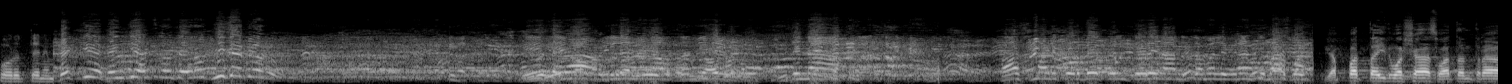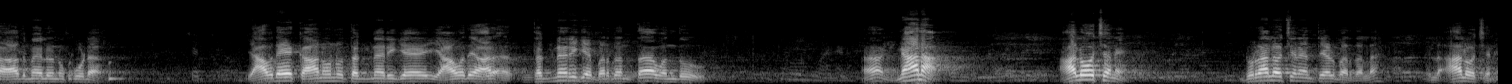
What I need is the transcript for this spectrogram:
ಕೋರುತ್ತೇನೆ. ಬೆಂಕಿ ಬೆಂಕಿ ಇದನ್ನ ಪಾಸ್ ಮಾಡಿ ಕೊಡಬೇಕು ಅಂತೇಳಿ ನಾನು ತಮ್ಮಲ್ಲಿ ವಿನಂತಿ ಮಾಡಿಕೊಳ್ತೀನಿ. ಎಪ್ಪತ್ತೈದು ವರ್ಷ ಸ್ವಾತಂತ್ರ್ಯ ಆದ್ಮೇಲೂ ಕೂಡ ಯಾವುದೇ ಕಾನೂನು ತಜ್ಞರಿಗೆ, ಯಾವುದೇ ತಜ್ಞರಿಗೆ ಬರೆದಂತ ಒಂದು ಜ್ಞಾನ, ಆಲೋಚನೆ, ದುರಾಲೋಚನೆ ಅಂತ ಹೇಳ್ಬಾರ್ದಲ್ಲ? ಇಲ್ಲ, ಆಲೋಚನೆ.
